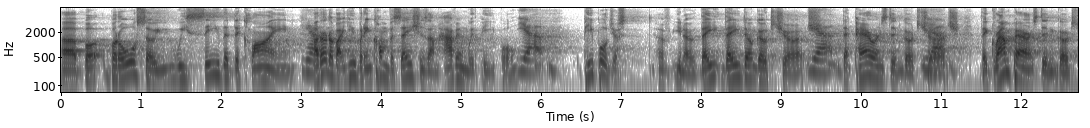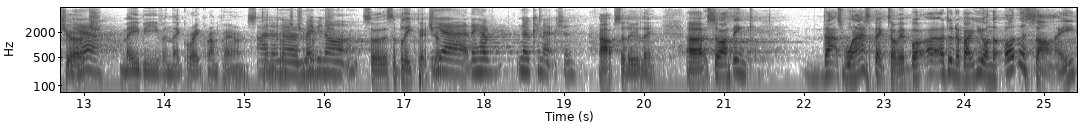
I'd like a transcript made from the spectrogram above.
Uh, but, but also, we see the decline. Yeah. I don't know about you, but in conversations I'm having with people, Yeah. people just have, you know, they, they don't go to church. Yeah. Their parents didn't go to Yeah. church. Their grandparents didn't go to church. Yeah. Maybe even their great grandparents I didn't don't go to know, church. maybe not. So there's a bleak picture. Yeah, they have no connection. Absolutely. Uh, so I think that's one aspect of it. But I, I don't know about you. On the other side,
